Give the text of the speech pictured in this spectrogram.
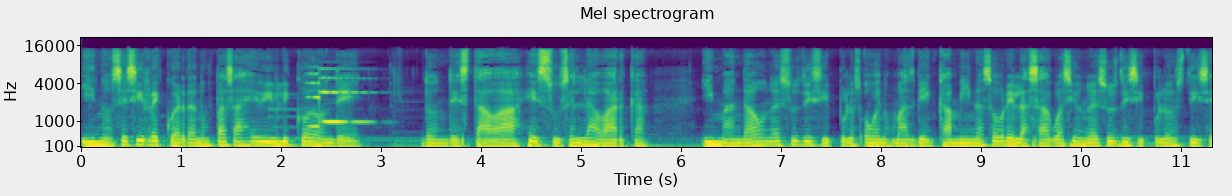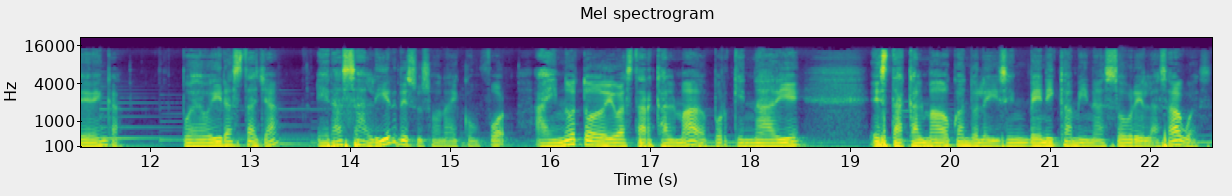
Y no sé si recuerdan un pasaje bíblico donde, donde estaba Jesús en la barca y manda a uno de sus discípulos, o bueno, más bien camina sobre las aguas y uno de sus discípulos dice, venga, ¿puedo ir hasta allá? Era salir de su zona de confort. Ahí no todo iba a estar calmado, porque nadie está calmado cuando le dicen, ven y camina sobre las aguas.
